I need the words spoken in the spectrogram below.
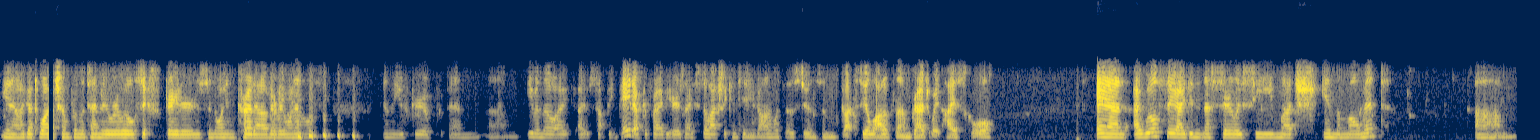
You know, I got to watch them from the time they were little sixth graders, annoying the crud out of everyone else in the youth group. And um, even though I, I stopped being paid after five years, I still actually continued on with those students and got to see a lot of them graduate high school. And I will say I didn't necessarily see much in the moment. Um,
